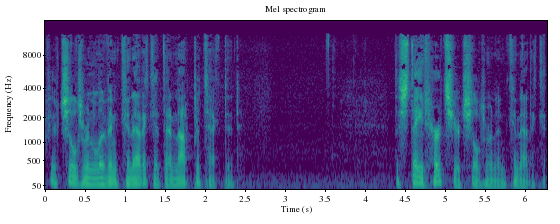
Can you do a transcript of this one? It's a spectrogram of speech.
If your children live in Connecticut, they're not protected. The state hurts your children in Connecticut.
